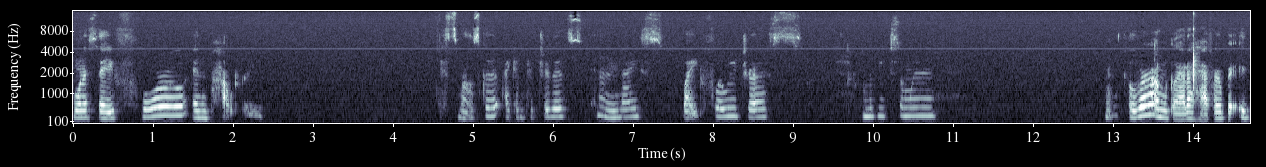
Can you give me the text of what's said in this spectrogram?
want to say floral and powdery. It smells good. I can picture this in a nice, white, flowy dress on the beach somewhere. Hmm, overall, I'm glad I have her, but it,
